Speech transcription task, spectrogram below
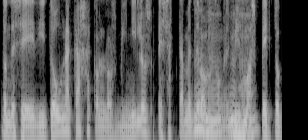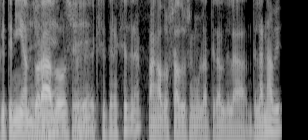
donde se editó una caja con los vinilos exactamente, vamos, con el mismo aspecto que tenían Sí, dorados, sí. etcétera, etcétera. Van adosados en un lateral de la, de la nave.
